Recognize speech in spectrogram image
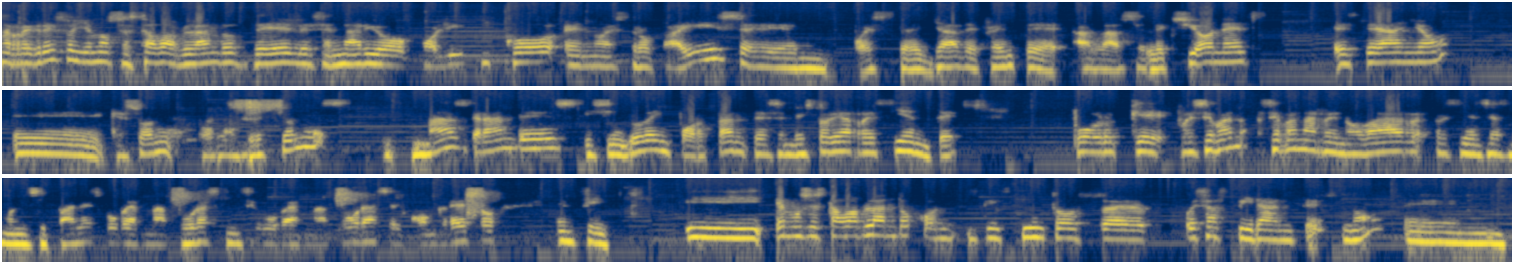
De regreso y hemos estado hablando del escenario político en nuestro país, eh, pues eh, ya de frente a las elecciones este año, eh, que son pues, las elecciones más grandes y sin duda importantes en la historia reciente porque pues se van, se van a renovar presidencias municipales, gubernaturas, 15 gubernaturas, el Congreso, en fin. Y hemos estado hablando con distintos eh, pues aspirantes, ¿no? Em,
